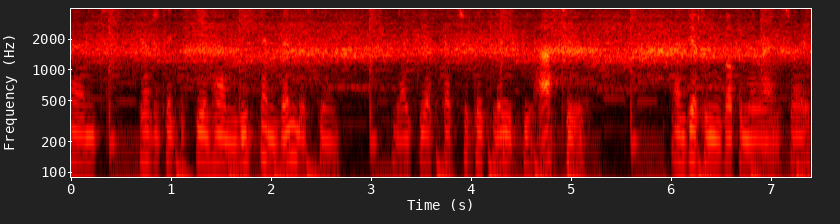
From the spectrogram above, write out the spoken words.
And we have to take this game home. We can win this game. Like we have such a big lead, we have to. And we have to move up in the ranks, right?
